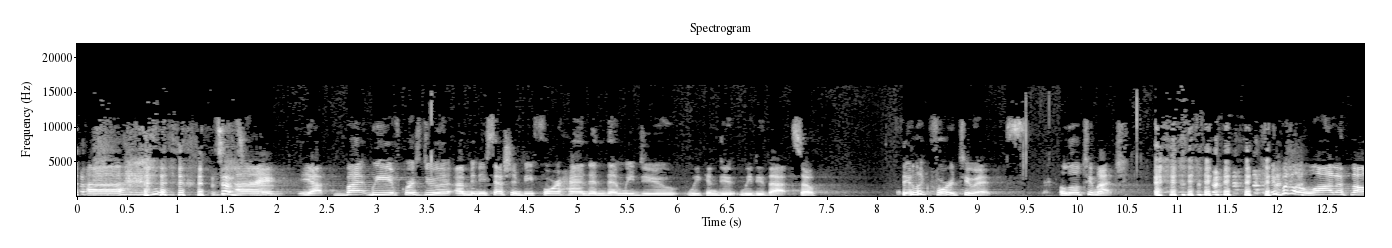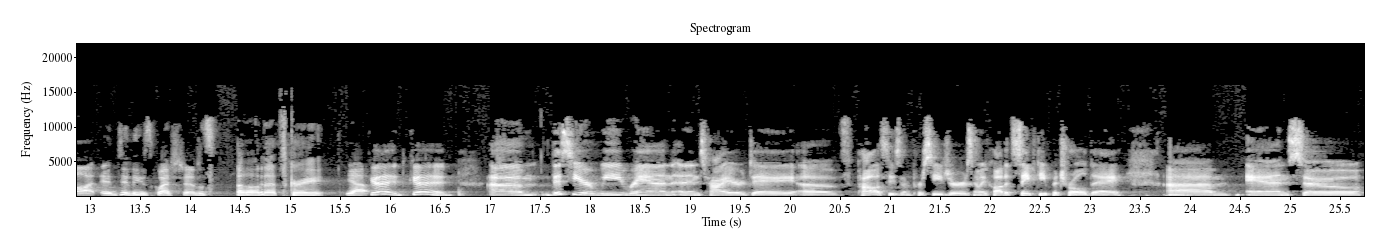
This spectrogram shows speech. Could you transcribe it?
uh, that sounds great. Um, yeah, but we of course do a, a, mini session beforehand, and then we do we can do we do that. So they look forward to it. A little too much. they put a lot of thought into these questions. Oh, that's great. Yeah. Good, good. Um, this year we ran an entire day of policies and procedures, and we called it Safety Patrol Day. Mm. Um, and so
